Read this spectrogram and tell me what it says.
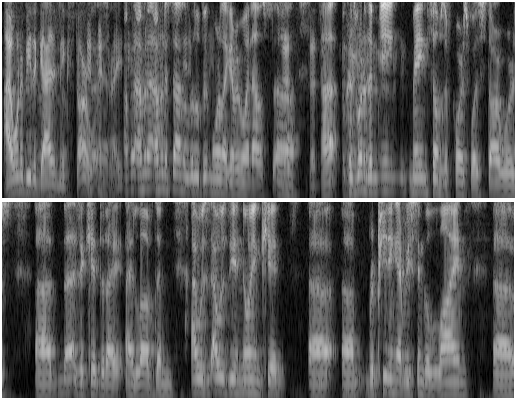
I want to be the guy that makes Star Wars, right? I'm, gonna- I'm gonna I'm gonna sound a little bit more like everyone else. Uh, That's- that's- uh, because one of the main main films, of course, was Star Wars. Uh, as a kid, that I, I loved, and I was I was the annoying kid, uh, um, repeating every single line. Uh,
